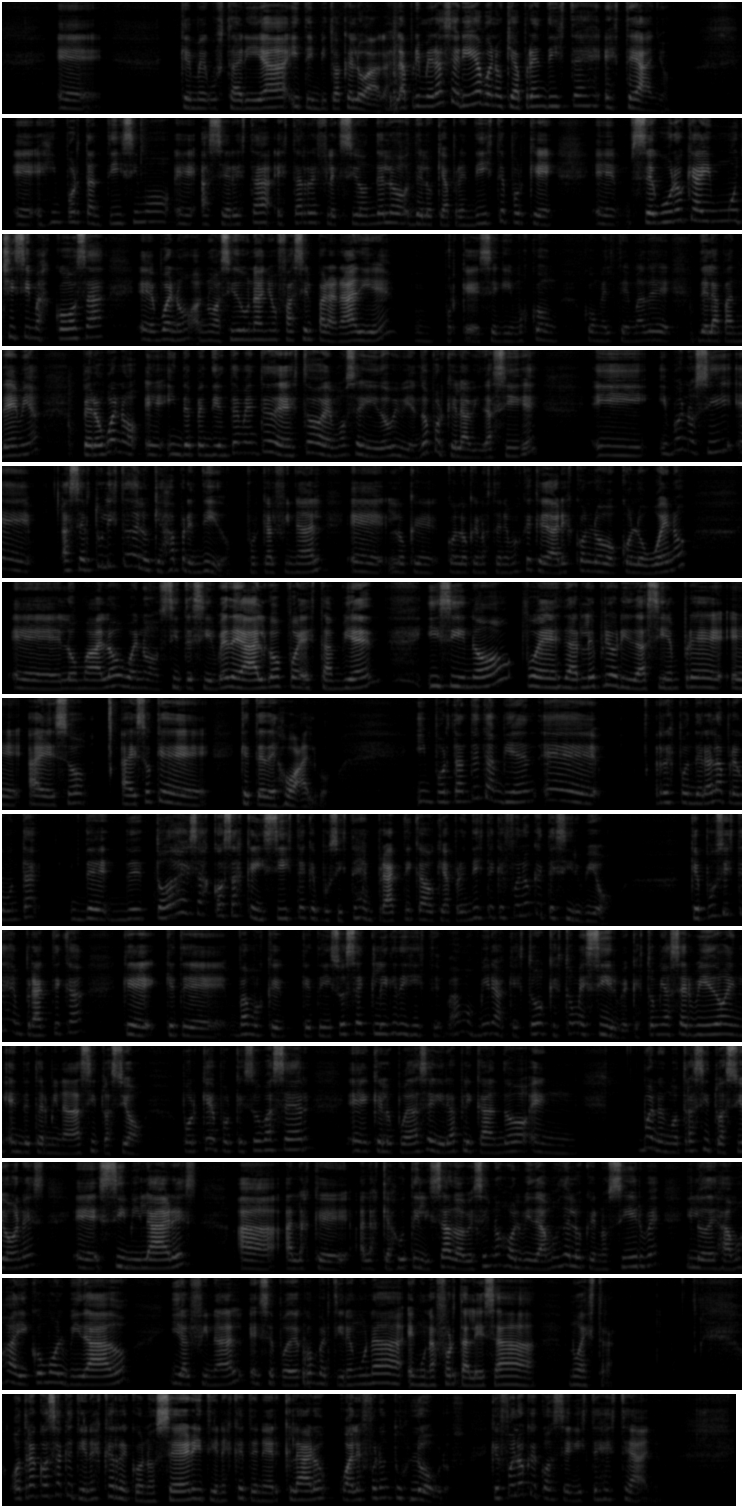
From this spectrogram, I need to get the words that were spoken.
eh, que me gustaría y te invito a que lo hagas. La primera sería, bueno, ¿qué aprendiste este año? es importantísimo hacer esta, esta reflexión de lo, de lo que aprendiste porque seguro que hay muchísimas cosas. bueno, no ha sido un año fácil para nadie mm, porque seguimos con, con el tema de, de la pandemia, pero bueno, eh, independientemente de esto, hemos seguido viviendo porque la vida sigue. Y, y bueno, sí, eh, hacer tu lista de lo que has aprendido, porque al final eh, lo que, con lo que nos tenemos que quedar es con lo, con lo bueno. lo malo, bueno, si te sirve de algo, pues también. Y si no, pues darle prioridad siempre a eso, a eso que, que, te dejó algo. Importante también responder a la pregunta de, de, todas esas cosas que hiciste, que pusiste en práctica o que aprendiste, ¿qué fue lo que te sirvió? ¿Qué pusiste en práctica que, que te, vamos, que, que te hizo ese clic y dijiste, vamos, mira, que esto, que esto me sirve, que esto me ha servido en, en determinada situación? ¿Por qué? Porque eso va a hacer eh, que lo puedas seguir aplicando en, bueno, en otras situaciones eh, similares a, las que, a las que has utilizado. A veces nos olvidamos de lo que nos sirve y lo dejamos ahí como olvidado y al final eh, se puede convertir en una, en una fortaleza nuestra. Otra cosa que tienes que reconocer y tienes que tener claro cuáles fueron tus logros, qué fue lo que conseguiste este año.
